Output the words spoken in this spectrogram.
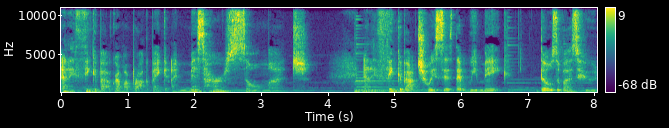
And I think about Grandma Brockbank and I miss her so much. And I think about choices that we make, those of us who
